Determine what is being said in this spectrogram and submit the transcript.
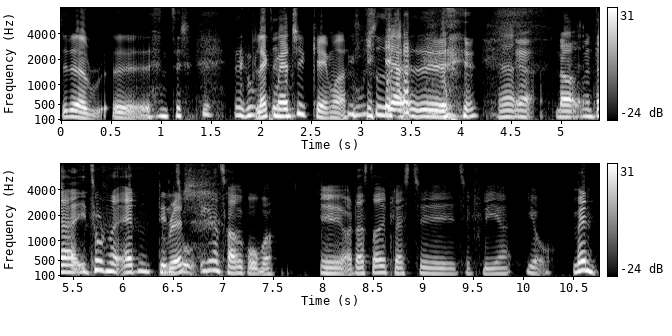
det der øh, det, Det er hus, Black det- Magic kamera. Huset Ja. der, øh, Ja. Ja. Nå, men der er, i 2018 deltog Red. 31 grupper, øh, og der er stadig plads til, til flere i år. Men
